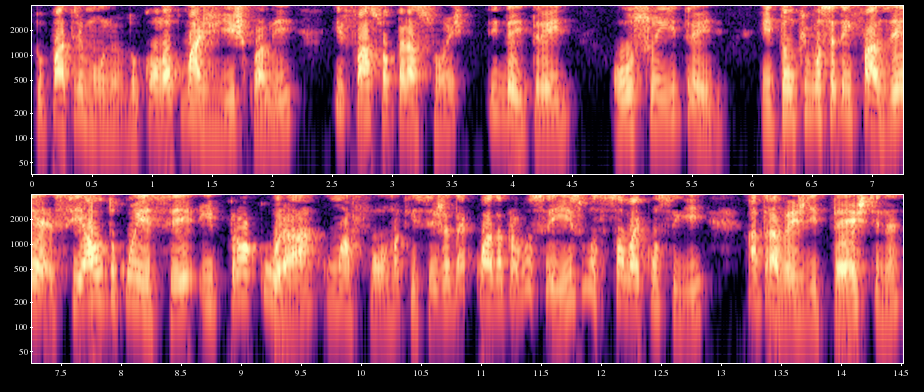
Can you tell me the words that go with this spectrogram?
do patrimônio. Eu coloco mais risco ali e faço operações de day trade ou swing trade. Então o que você tem que fazer é se autoconhecer e procurar uma forma que seja adequada para você. Isso você só vai conseguir através de teste, né?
